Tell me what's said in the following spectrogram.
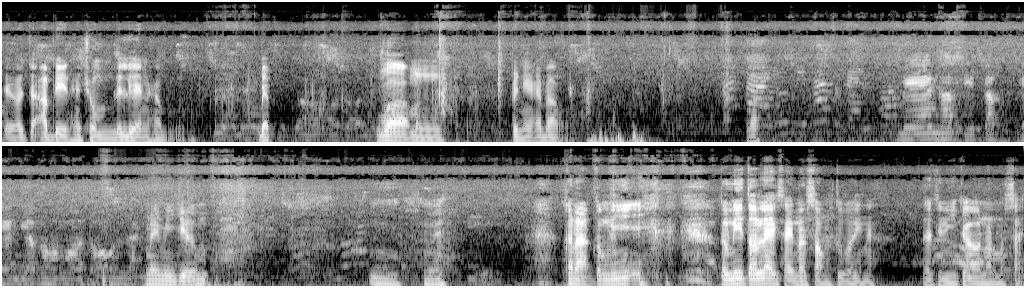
เดี๋ยวจะอัปเดตให้ชมเรื่อยๆนะครับ แบบว่ามันเป็นยังไงบ้างนะแมนครับติดกับแดนเดียวกับของอสองคือกันไม่มีเยิ้มอืมเห็นไหม ขนาดตรงนี้ ตรงนี้ตอนแรกใส่น็อตสองตัวเองนะ แล้วทีนี้ก็เอาน็อตมาใส่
